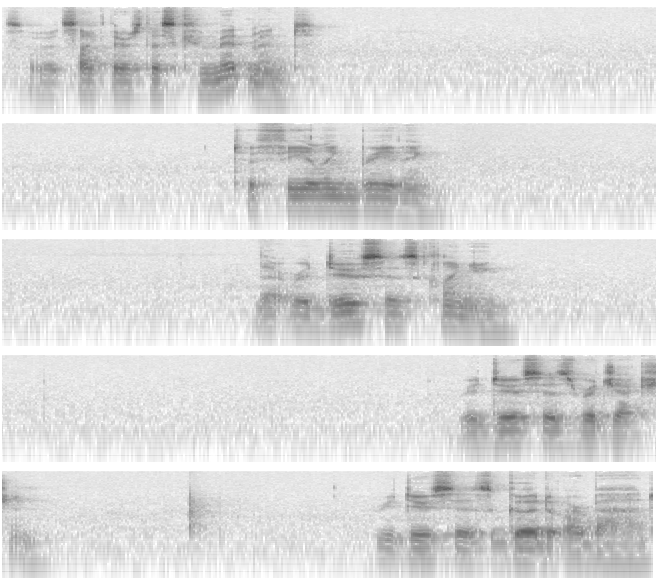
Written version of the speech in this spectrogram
So it's like there's this commitment to feeling breathing that reduces clinging, reduces rejection, reduces good or bad.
